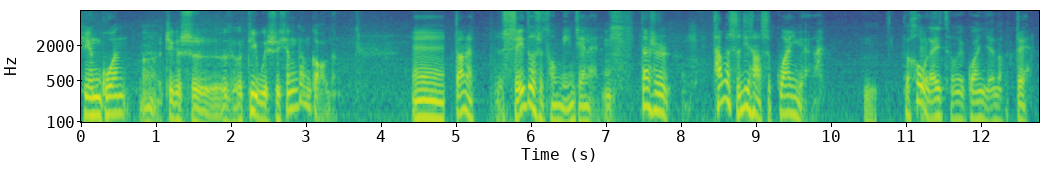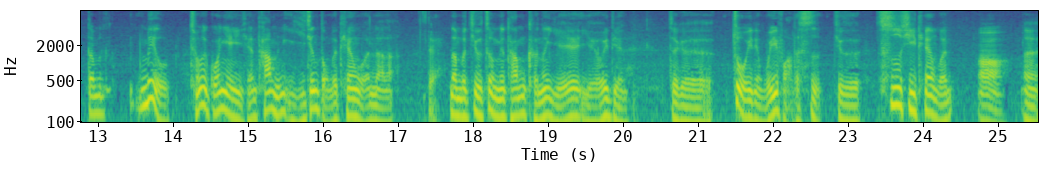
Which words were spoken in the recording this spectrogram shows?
天官啊，这个是地位是相当高的。嗯，当然，谁都是从民间来的。嗯，但是他们实际上是官员啊。嗯，这后来成为官员了。对，他们没有成为官员以前，他们已经懂得天文的了。对，那么就证明他们可能也有一点这个做一点违法的事，就是私习天文啊。嗯，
